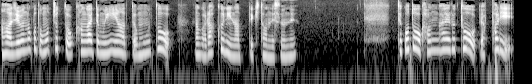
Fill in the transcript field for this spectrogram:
ああ、自分のこともうちょっと考えてもいいやって思うと、なんか楽になってきたんですよね。ってことを考えると、やっぱり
